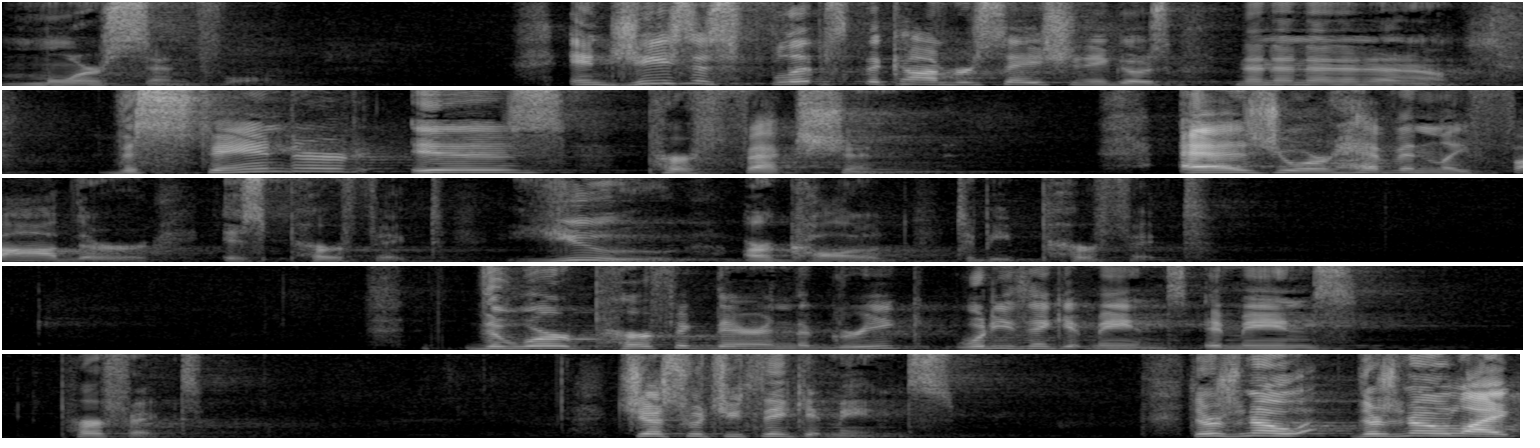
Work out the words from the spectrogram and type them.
more sinful. And Jesus flips the conversation. He goes, No, no, no, no, no, no. The standard is perfection. As your heavenly Father is perfect, you are called to be perfect. The word perfect there in the Greek, what do you think it means? It means perfect. Just what you think it means. There's no, there's no like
